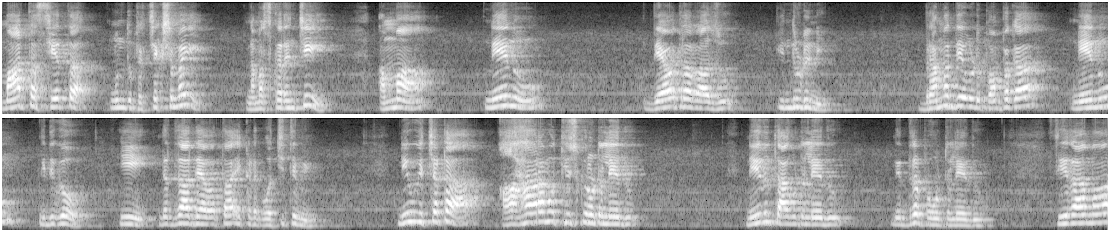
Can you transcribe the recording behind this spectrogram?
మాత సీత ముందు ప్రత్యక్షమై నమస్కరించి అమ్మ నేను దేవతల రాజు ఇంద్రుడిని. బ్రహ్మదేవుడు పంపగా నేను ఇదిగో ఈ నిద్రాదేవత ఇక్కడికి వచ్చితిమి నీవు ఇచ్చట ఆహారము తీసుకునటలేదు నీరు తాగుటలేదు నిద్రపోవటలేదు శ్రీరామ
